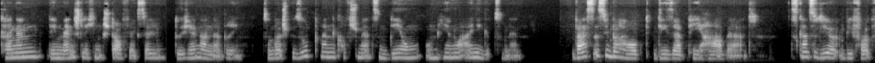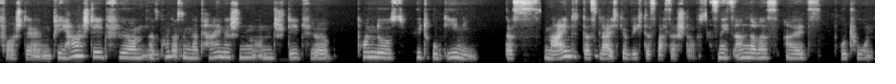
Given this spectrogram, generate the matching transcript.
können den menschlichen Stoffwechsel durcheinander bringen. Zum Beispiel Sodbrennen, Kopfschmerzen, Blähungen, um hier nur einige zu nennen. Was ist überhaupt dieser pH-Wert? Das kannst du dir wie folgt vorstellen. pH steht für, also kommt aus dem Lateinischen und steht für Pondus hydrogeni. Das meint das Gleichgewicht des Wasserstoffs. Das ist nichts anderes als Protonen.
